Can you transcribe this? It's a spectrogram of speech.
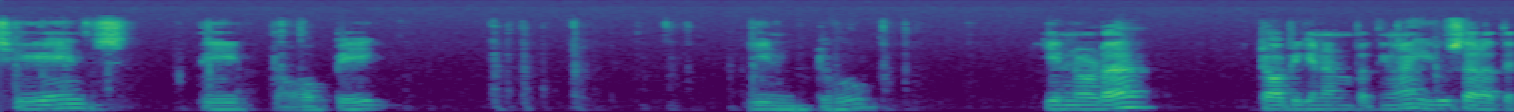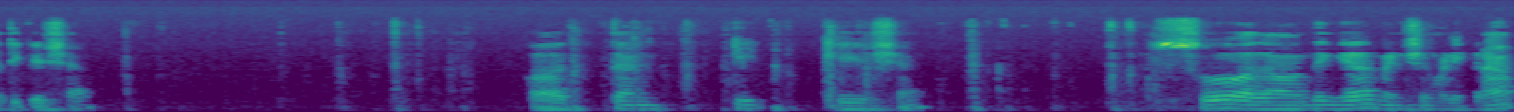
சேஞ்ச் தி டாபிக் இன்டு என்னோட டாபிக் என்னன்னு பார்த்தீங்கன்னா யூசர் அத்தன்டிகேஷன் அத்தன்டிகேஷன் ஸோ அதை வந்து இங்கே மென்ஷன் பண்ணிக்கிறேன்.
